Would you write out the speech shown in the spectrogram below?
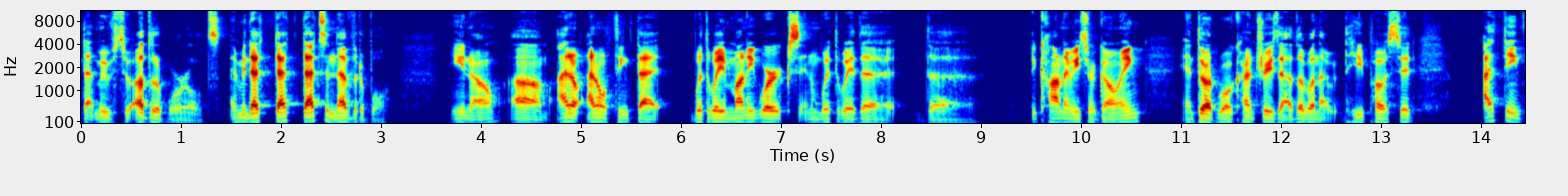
that moves to other worlds. I mean that that that's inevitable. You know, um, I don't I don't think that with the way money works and with the way the the economies are going and third world countries, the other one that he posted, I think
